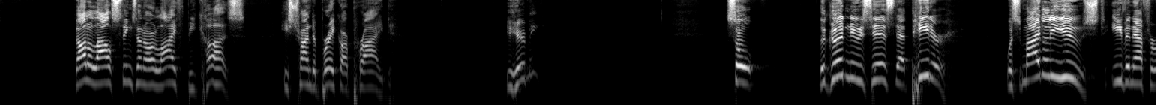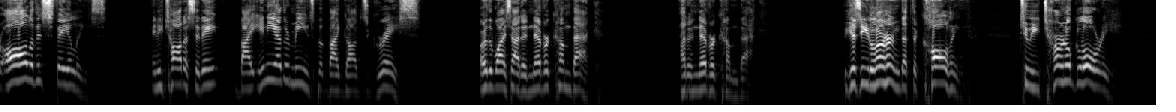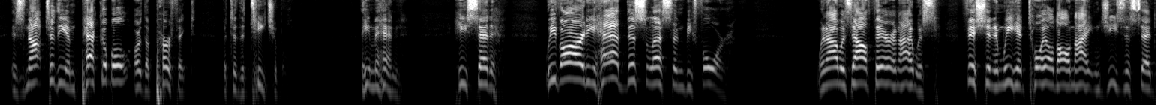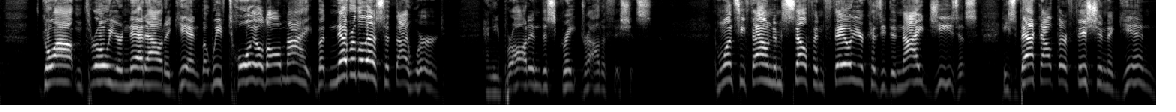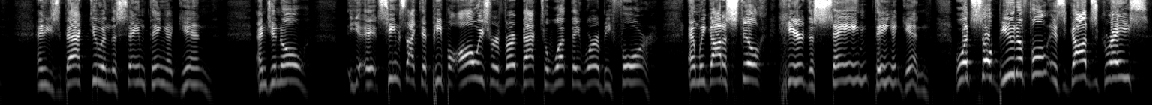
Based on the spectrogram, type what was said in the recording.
God allows things in our life because He's trying to break our pride. You hear me? So, the good news is that Peter was mightily used even after all of his failings. And he taught us it ain't by any other means but by God's grace Otherwise, I'd have never come back. I'd have never come back. Because he learned that the calling to eternal glory is not to the impeccable or the perfect, but to the teachable. Amen. He said, We've already had this lesson before. When I was out there and I was fishing and we had toiled all night, and Jesus said, Go out and throw your net out again. But we've toiled all night, but nevertheless at thy word. And he brought in this great drought of fishes. And once he found himself in failure because he denied Jesus, he's back out there fishing again. And he's back doing the same thing again. And you know, it seems like that people always revert back to what they were before. And we got to still hear the same thing again. What's so beautiful is God's grace.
